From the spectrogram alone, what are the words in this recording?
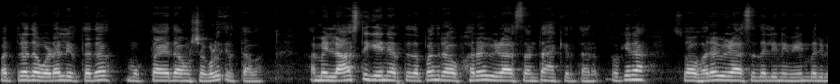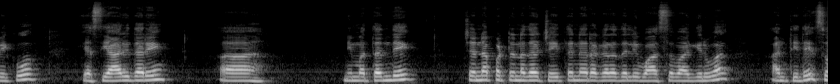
ಪತ್ರದ ಒಡಲ್ ಇರ್ತದ, ಮುಕ್ತಾಯದ ಅಂಶಗಳು ಇರ್ತಾವೆ. ಆಮೇಲೆ ಲಾಸ್ಟಿಗೆ ಏನು ಇರ್ತದಪ್ಪ ಅಂದ್ರೆ ಹೊರ ವಿಳಾಸ ಅಂತ ಹಾಕಿರ್ತಾರೆ. ಓಕೆನಾ ಸೊ ಆ ಹೊರ ವಿಳಾಸದಲ್ಲಿ ನೀವೇನು ಬರೀಬೇಕು? ಎಸ್ ಯಾರಿದ್ದಾರೆ? ನಿಮ್ಮ ತಂದೆ ಚನ್ನಪಟ್ಟಣದ ಚೈತನ್ಯ ನಗರದಲ್ಲಿ ವಾಸವಾಗಿರುವ ಅಂತಿದೆ. ಸೊ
